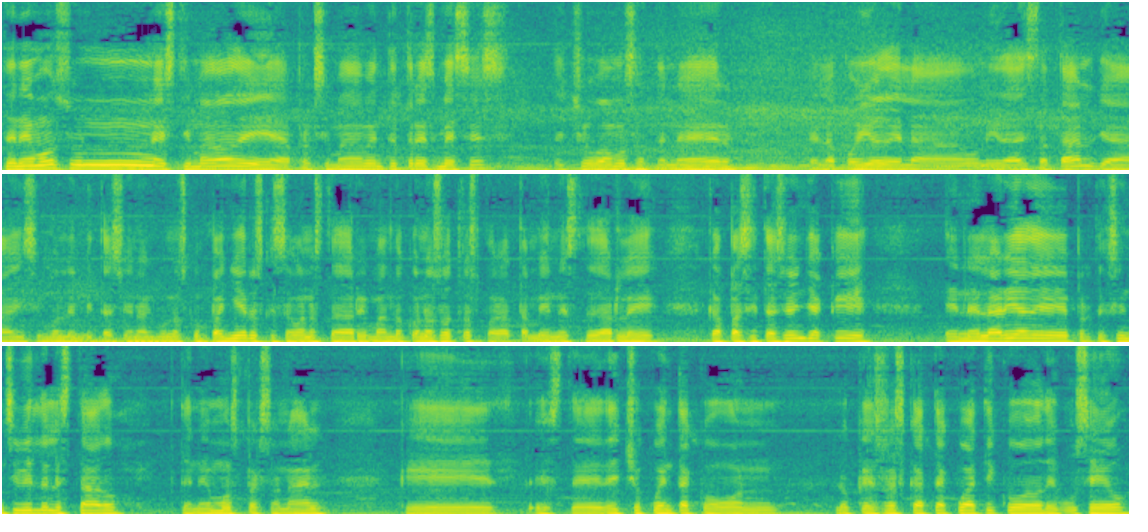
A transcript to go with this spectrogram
Tenemos un estimado de aproximadamente tres meses, de hecho vamos a tener el apoyo de la unidad estatal. Ya hicimos la invitación a algunos compañeros que se van a estar arrimando con nosotros para también este, darle capacitación, ya que en el área de protección civil del Estado tenemos personal que este, de hecho cuenta con lo que es rescate acuático, de buceo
